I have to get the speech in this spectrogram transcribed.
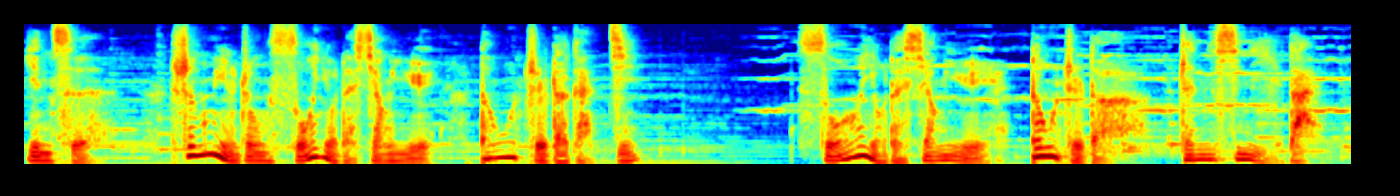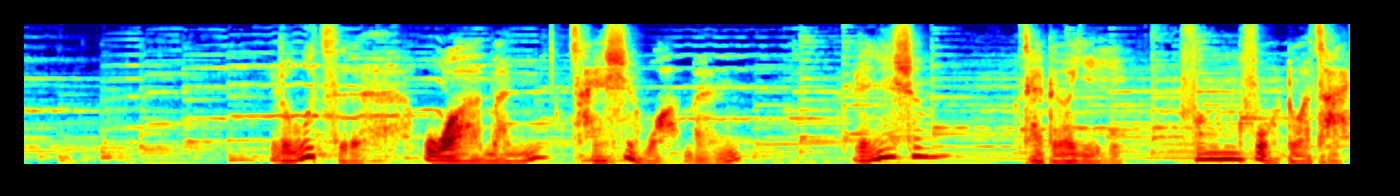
因此。生命中所有的相遇都值得感激，所有的相遇都值得真心以待。如此，我们才是我们，人生才得以丰富多彩。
